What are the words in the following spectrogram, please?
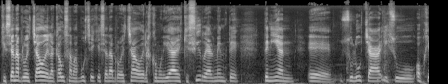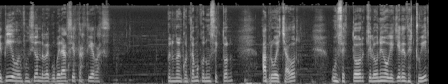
que se han aprovechado de la causa mapuche, que se han aprovechado de las comunidades que sí realmente tenían su lucha y su objetivo en función de recuperar ciertas tierras pero nos encontramos con un sector aprovechador, un sector que lo único que quiere es destruir,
